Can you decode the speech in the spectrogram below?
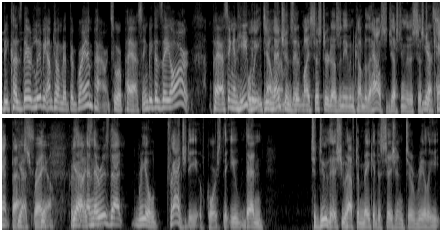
Because they're living, I'm talking about their grandparents who are passing, because they are passing, and he well, he, wouldn't he them mentions that, my sister doesn't even come to the house, suggesting that his sister Yes, can't pass, yes, right? yeah, yeah, and there is that real tragedy, of course, that you then, to do this, you have to make a decision to really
